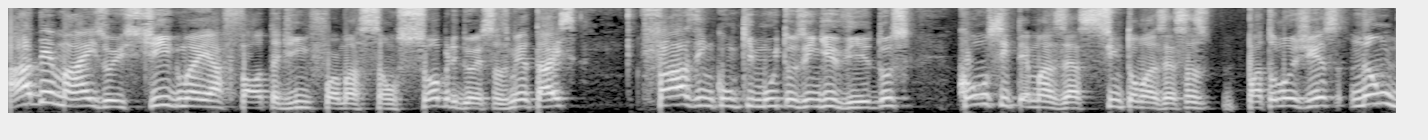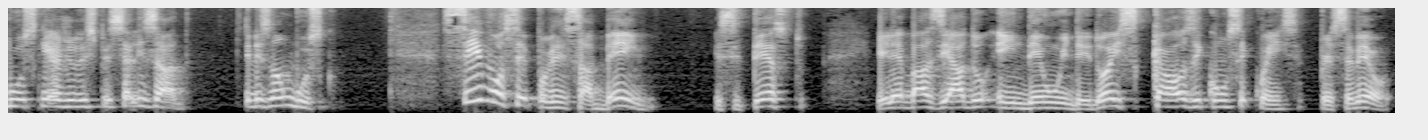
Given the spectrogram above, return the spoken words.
Ademais, o estigma e a falta de informação sobre doenças mentais fazem com que muitos indivíduos com sintomas, sintomas dessas patologias não busquem ajuda especializada. Eles não buscam. Se você pensar bem, esse texto, ele é baseado em D1 e D2, causa e consequência. Percebeu?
